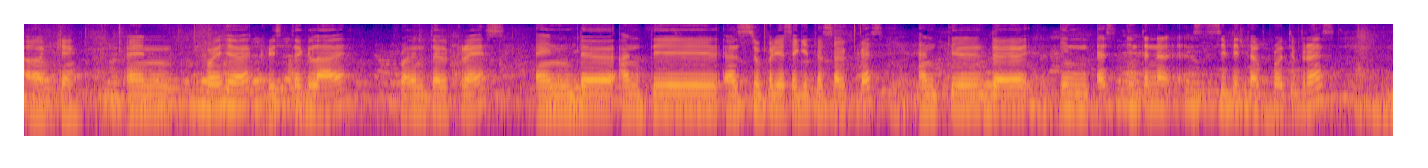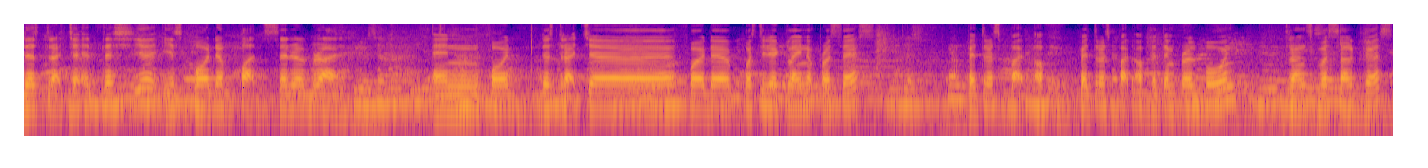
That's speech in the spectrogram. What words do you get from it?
Okay. And for here, crystal glia, frontal crest, and the until uh, superior sagittal sulcus until the in as internal occipital protuberance the structure attached here is for the part cerebral. And for the structure for the posterior clinoid process petrous part of petrous part of the temporal bone transverse sulcus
